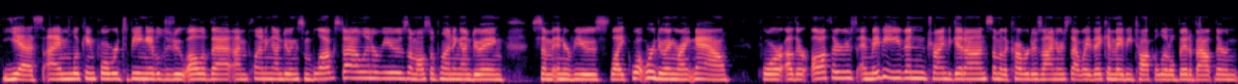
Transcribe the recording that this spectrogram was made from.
Yes, I'm looking forward to being able to do all of that. I'm planning on doing some blog style interviews. I'm also planning on doing some interviews like what we're doing right now for other authors and maybe even trying to get on some of the cover designers that way they can maybe talk a little bit about their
